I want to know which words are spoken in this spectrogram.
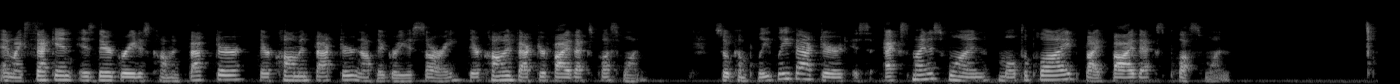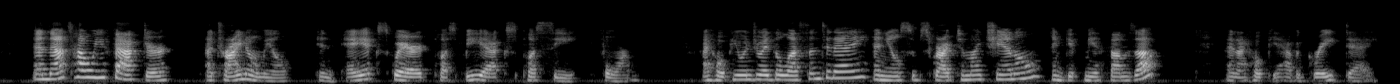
and my second is their greatest common factor, their common factor, not their greatest, sorry, their common factor 5x plus 1. So completely factored is x minus 1 multiplied by 5x plus 1. And that's how we factor a trinomial in ax squared plus bx plus c form. I hope you enjoyed the lesson today and you'll subscribe to my channel and give me a thumbs up. And I hope you have a great day.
